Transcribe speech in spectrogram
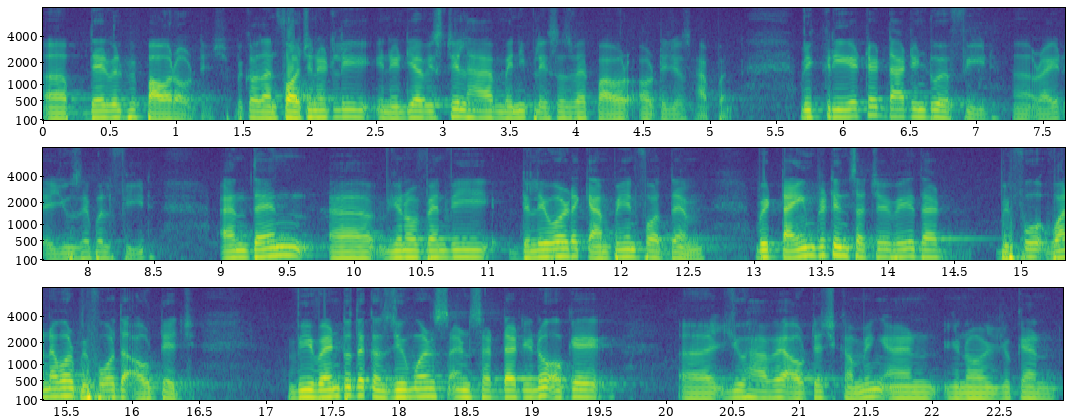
uh, there will be power outage. Because unfortunately, in India, we still have many places where power outages happen. We created that into a feed, uh, right, a usable feed. And then, uh, you know, when we delivered a campaign for them, we timed it in such a way that before, one hour before the outage, we went to the consumers and said that, you know, okay, uh, you have an outage coming and, you know, you can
